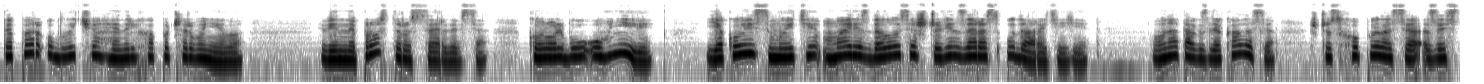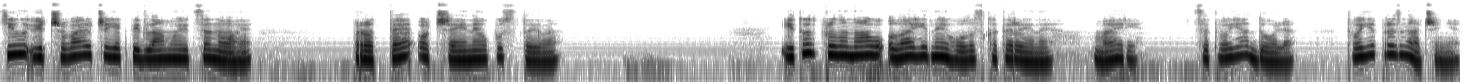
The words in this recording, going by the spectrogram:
Тепер обличчя Генріха почервоніло. Він не просто розсердився, король був у гніві. Якоїсь миті Мері здалося, що він зараз ударить її. Вона так злякалася, що схопилася за стіл, відчуваючи, як підламуються ноги. Проте очей не опустила. І тут пролунав лагідний голос Катерини Мері, це твоя доля, твоє призначення,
